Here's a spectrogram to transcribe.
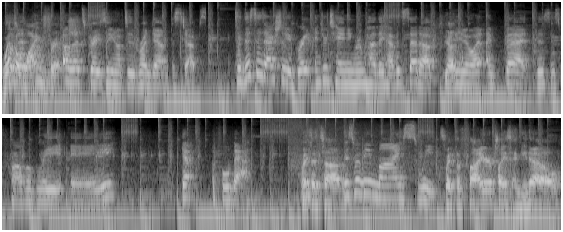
with Oh, a wine fridge. Oh, that's great, so you don't have to run down the steps. So this is actually a great entertaining room, how they have it set up. Yep. And you know what? I bet this is probably a, yep, a full bath. With this, a tub. This would be my suite. with the fireplace, and you know,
